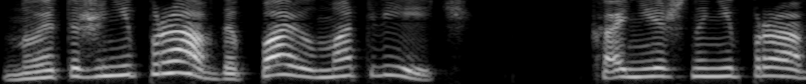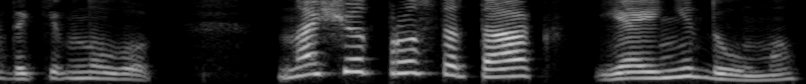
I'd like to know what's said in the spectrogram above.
Но это же неправда, Павел Матвеевич. Конечно, неправда, кивнул он. Насчет просто так я и не думал.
